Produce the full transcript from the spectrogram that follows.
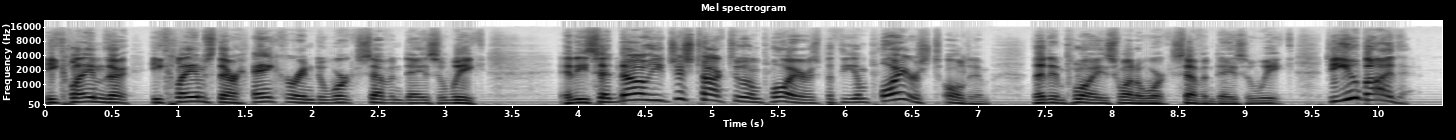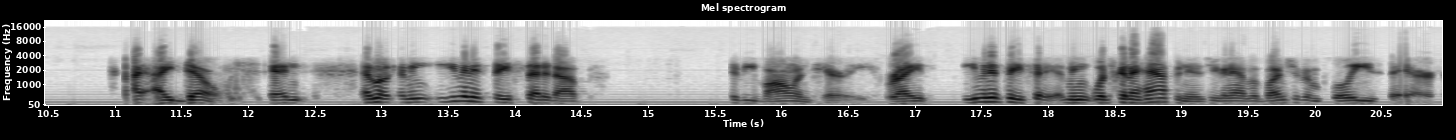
He, claimed that, he claims they're hankering to work seven days a week. And he said, no, he just talked to employers, but the employers told him that employees want to work seven days a week. Do you buy that? I, I don't. And, and look, I mean, even if they set it up to be voluntary, right? Even if they say, I mean, what's going to happen is you're going to have a bunch of employees there,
